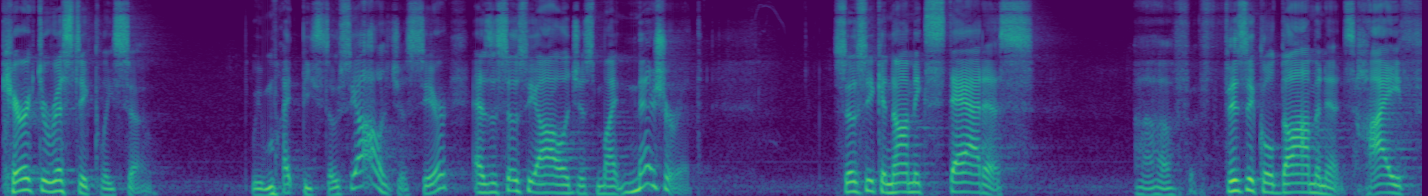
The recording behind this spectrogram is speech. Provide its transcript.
characteristically so. We might be sociologists here, as a sociologist might measure it. Socioeconomic status, uh, physical dominance, height.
